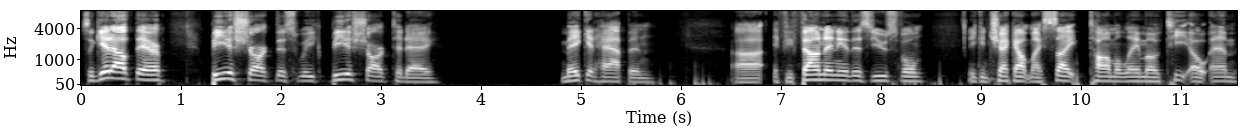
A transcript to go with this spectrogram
So get out there, be a shark this week, be a shark today, make it happen. Uh, if you found any of this useful, you can check out my site, Tom Alaimo, T O M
